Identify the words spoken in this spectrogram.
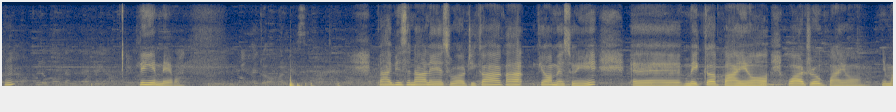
ဟမ်လင်းရင်မဲ့ပါ ဘာပြင်စနာလဲဆိုတော့ဒီကားကပြောမယ်ဆိုရင်အဲ makeup ပိုင်းရော wardrobe ပိုင်းရောညီမ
